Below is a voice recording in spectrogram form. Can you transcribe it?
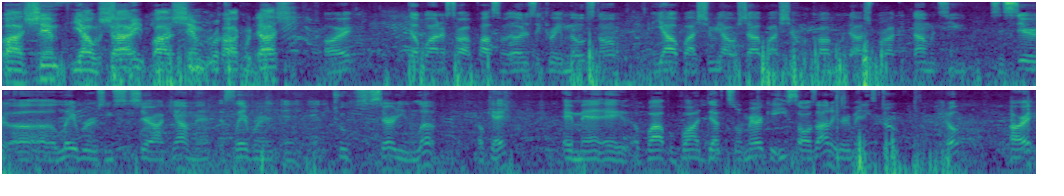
Ba'Shem, Yahushai, Ba'Shem, Rakakwadash. All right. Double honors to our apostle and elders, a great millstone. And Yahweh Ba'Shem, Yahushai, Ba'Shem, Rakakwadash, Barakadama to you, sincere uh, uh, laborers, you sincere Akyam, man. That's laboring in, in, in truth, sincerity, and love. Okay. Hey man, hey, Bob, Bob, death to America. Esau's out of here, man. He's through. You know. All right.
